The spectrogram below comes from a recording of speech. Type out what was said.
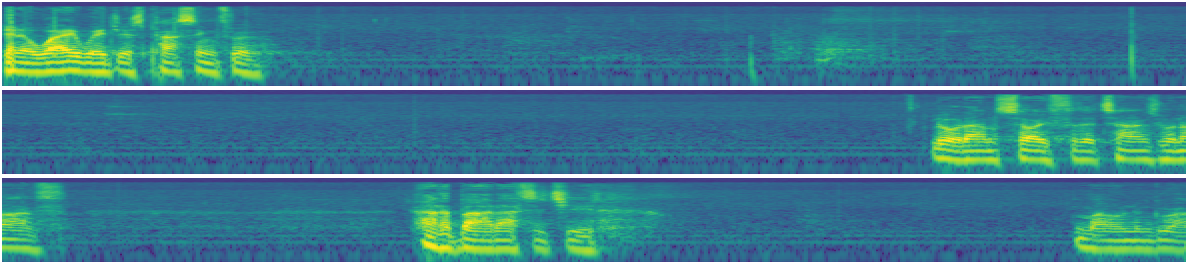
In a way, we're just passing through. Lord, I'm sorry for the times when I've had a bad attitude, moaned and groaned.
